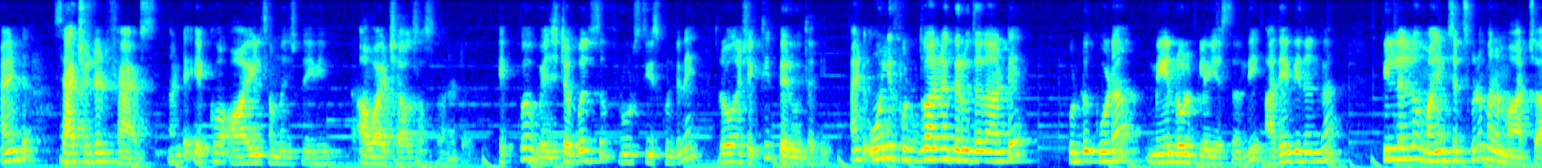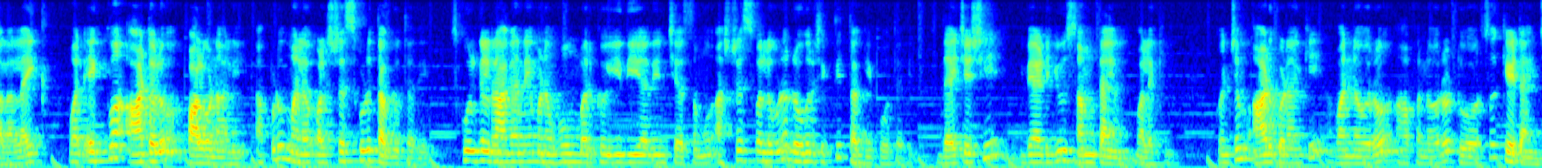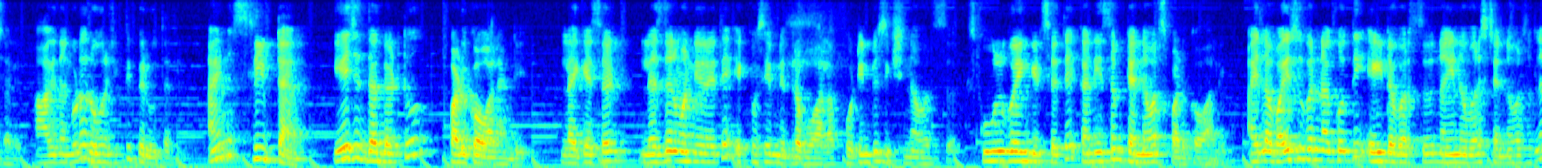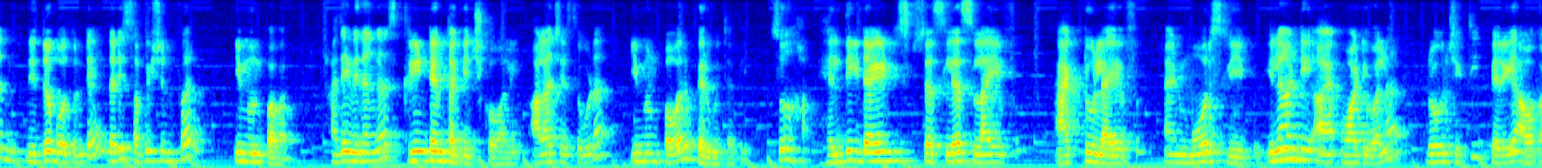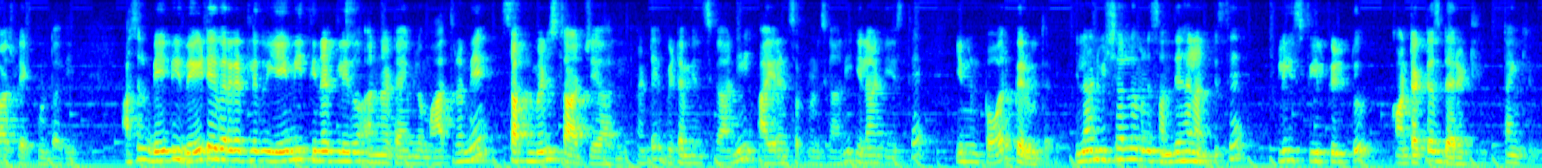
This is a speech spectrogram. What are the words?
అండ్ సాచురేటెడ్ ఫ్యాట్స్ అంటే ఎక్కువ ఆయిల్ సంబంధించినవి అవాయిడ్ చేయాల్సి వస్తుంది అన్నట్టు. ఎక్కువ వెజిటబుల్స్ ఫ్రూట్స్ తీసుకుంటేనే రోగ శక్తి పెరుగుతుంది. అండ్ ఓన్లీ ఫుడ్ ద్వారానే పెరుగుతుందా అంటే ఫుడ్ కూడా మెయిన్ రోల్ ప్లే చేస్తుంది. అదేవిధంగా పిల్లల్లో మైండ్ సెట్స్ కూడా మనం మార్చాలి? లైక్ వాళ్ళు ఎక్కువ ఆటలో పాల్గొనాలి. అప్పుడు మన వాళ్ళ స్ట్రెస్ కూడా తగ్గుతుంది. స్కూల్కి వెళ్ళి రాగానే మనం హోంవర్క్ ఇది అది చేస్తాము. ఆ స్ట్రెస్ వల్ల కూడా రోగ శక్తి తగ్గిపోతుంది. దయచేసి వ్యాట్ గివ్ సమ్ టైం వాళ్ళకి. కొంచెం ఆడుకోవడానికి one hour half an hour two hours కేటాయించాలి. ఆ విధంగా కూడా రోగ శక్తి పెరుగుతుంది. అండ్ స్లీప్ టైం ఏజ్ తగ్గట్టు పడుకోవాలండి. Like I said less than one year అయితే ఎక్కువసేపు నిద్రపోవాలా. Fourteen to sixteen hours school going kids అయితే కనీసం టెన్ అవర్స్ పడుకోవాలి. ఇట్లా వయసు పెరిగిన కొద్దీ eight hours nine hours ten hours అట్లా నిద్రపోతుంటే that is sufficient for immune power అదేవిధంగా స్క్రీన్ టైం తగ్గించుకోవాలి. అలా చేస్తే కూడా ఇమ్యూన్ పవర్ పెరుగుతుంది. So healthy diet stressless life active life and more sleep ఇలాంటి వాటి వల్ల రోగశక్తి పెరిగే అవకాశాలు ఎక్కువ ఉంటుంది అసలు బేబీ వెయిటే పెరగట్లేదు ఏమీ తినట్లేదు అన్న టైంలో మాత్రమే సప్లిమెంట్ స్టార్ట్ చేయాలి. అంటే విటమిన్స్ కానీ ఐరన్ సప్లిమెంట్స్ కానీ ఇలాంటివి ఇస్తే ఇమ్యూన్ పవర్ పెరుగుతుంది. ఇలాంటి విషయాల్లో మన సందేహాలు అనిపిస్తే please feel feel to contact us directly thank you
